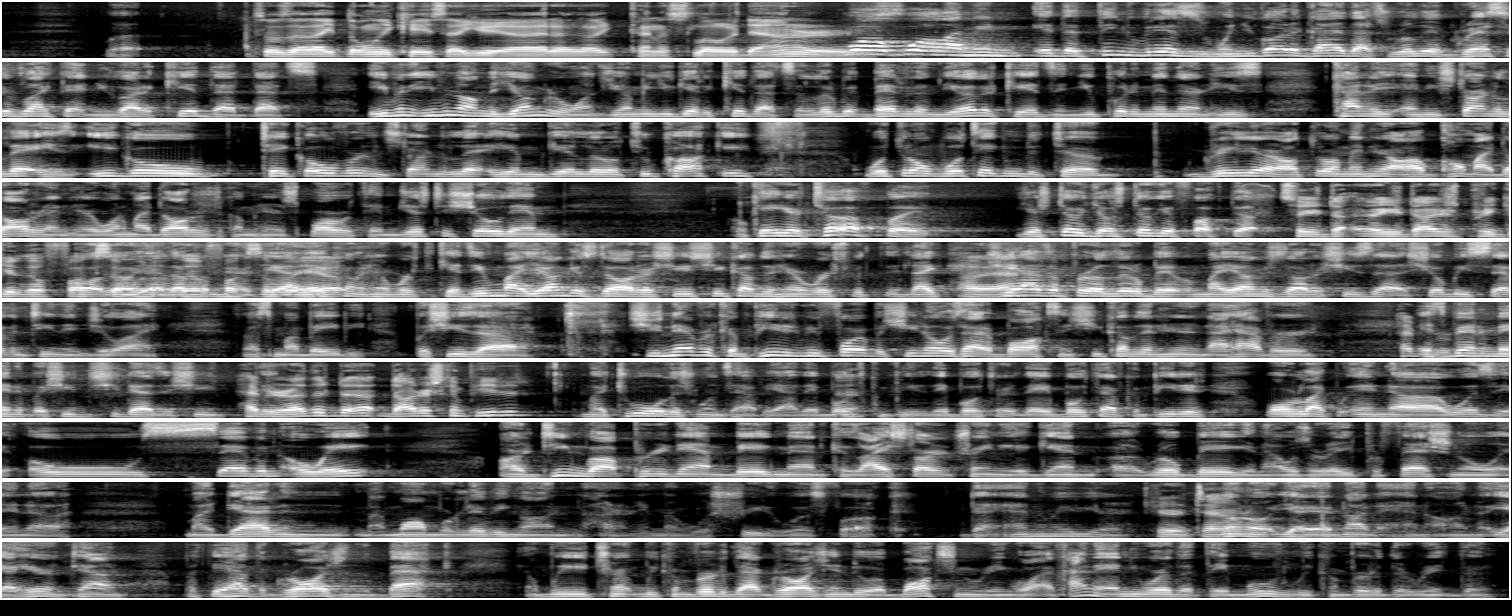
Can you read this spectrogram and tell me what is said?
but. So is that like the only case that you had to like kind of slow it down, or Well, well, I mean, it, the thing of it is, is when you got a guy that's really aggressive like that, and you got a kid that that's even even on the younger ones. You know, I mean, you get a kid that's a little bit better than the other kids, and you put him in there, and he's kind of and he's starting to let his ego take over, and starting to let him get a little too cocky. We'll throw him, we'll take him to, to Greeley, or I'll throw him in here. I'll call my daughter in here, one of my daughters to come here and spar with him, just to show them, okay, you're tough, but you're still you'll still get fucked up. So your your daughter's pretty good. They'll fuck Oh, yeah, they'll They'll come here. Yeah, they come in here and work the kids. Even my youngest daughter, she she comes in here and works with like Oh, she has them for a little bit. But my youngest daughter, she's uh, she'll be 17 in July. That's my baby. But she's uh she's never competed before, but she knows how to box, and she comes in here and I have her. Have it's your- been a minute, but she she does it. She Have your other da- daughters competed? my two oldest ones have. Yeah, they both competed. They both are. They both have competed. Well, like in uh, what was it 07, 08? Our team got pretty damn big, man. Because I started training again, uh, real big, and I was already professional. And uh, my dad and my mom were living on. I don't even remember what street it was. Fuck, Diana maybe or Here in town? No, no, yeah, yeah, not Diana. On yeah, here in town. But they had the garage in the back. And we turned, we converted that garage into a boxing ring. Well, kind of anywhere that they moved, we converted the ring, the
